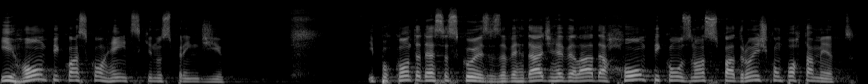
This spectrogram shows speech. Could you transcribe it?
e rompe com as correntes que nos prendiam. E por conta dessas coisas, a verdade revelada rompe com os nossos padrões de comportamento,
